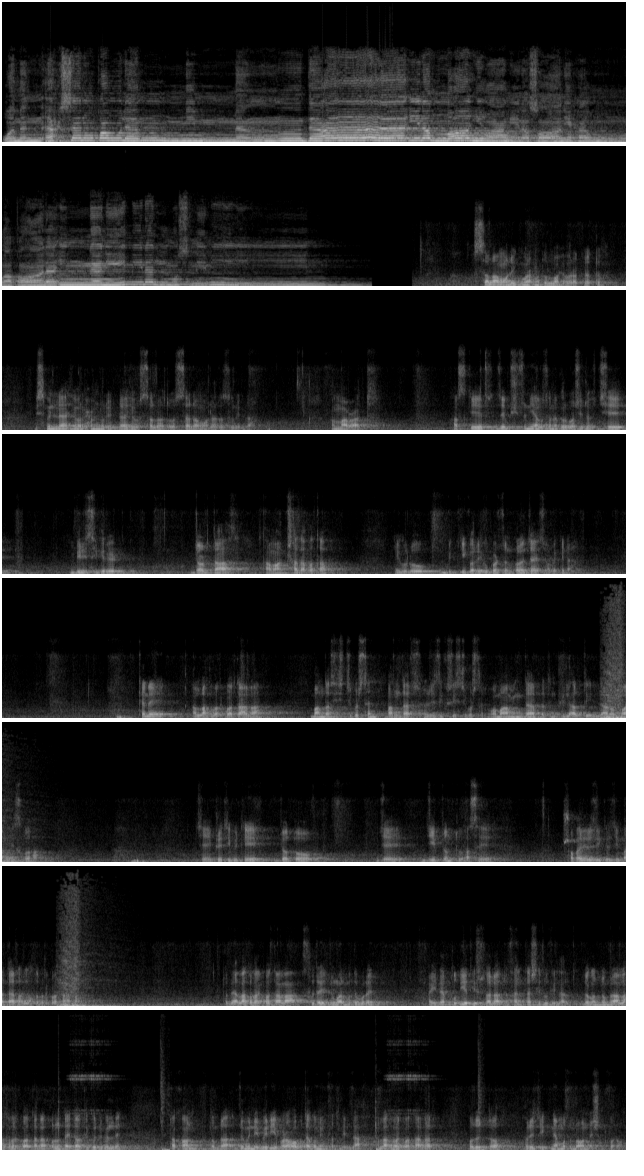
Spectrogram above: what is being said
ومن أحسن قولا ممن دعا إلى الله وعمل صالحا وقال إنني من المسلمين আসসালামু আলাইকুম রহমতুল্লাহ বরকাত বিসমিল্লাহ আলহামদুলিল্লাহ ওসালাত ওসালাম আল্লাহ রসুলিল্লাহ আম্মাবাদ আজকের যে বিষয়টা নিয়ে আলোচনা করব সেটা হচ্ছে বিড়ি, সিগারেট, জর্দা, তামাক, সাদা পাতা, এগুলো বিক্রি করে, উপার্জন করা যায় হবে কিনা? এখানে আল্লাহ তালা বান্দা সৃষ্টি করছেন, বান্দার রিজিক সৃষ্টি করছেন। ওমা মিং দাবাতিন ফিল রিজকুহা। যে পৃথিবীতে যত যে জীবজন্তু আছে, সবারই রিজিকের জিম্মাদার আল্লাহ তবরক তাআলা। তবে আল্লাহ তবরক তাআলা সূরা জুমার মধ্যে বলেন, ফাইদা কুদিয়াতি সালাতু ফান্তাশিরু ফিল আরদ। যখন তোমরা আল্লাহ তবরক তাআলা কোনো দায়িত্ব আদায় করে ফেললে, তখন তোমরা জমিনে বেরিয়ে পড়ো অবিতাক মিন ফদলিল্লাহ। আল্লাহ তবরক তাআলার প্রদত্ত রিজিক নামও তোমরা অন্বেষণ করো।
